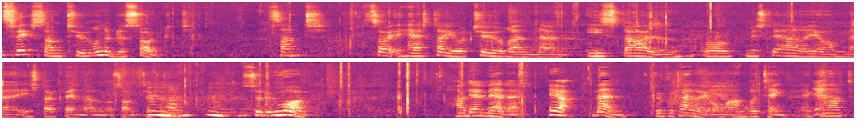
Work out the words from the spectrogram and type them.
slik som turene ble solgt, sant? så heter jo turen uh, Isdalen og mysteriet om uh, Isdalkvinnen og sånt. Mm, mm. Så du må ha det med deg. Ja. Men du forteller jo om andre ting. ikke sant?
